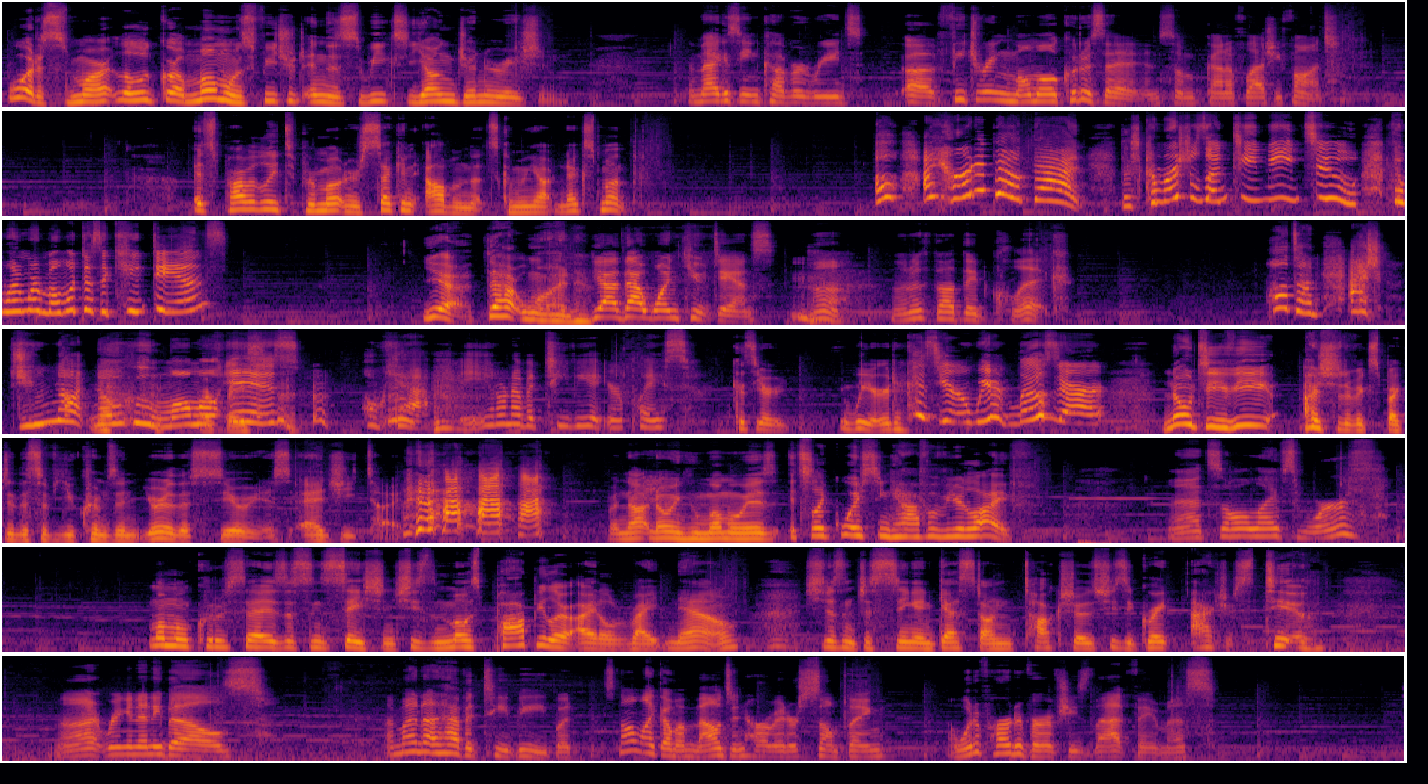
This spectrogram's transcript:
What a smart little girl. Momo is featured in this week's Young Generation. The magazine cover reads, uh, featuring Momo Kurose in some kind of flashy font. It's probably to promote her second album that's coming out next month. Oh, I heard about that! There's commercials on TV too! The one where Momo does a cute dance? Yeah, that one. Yeah, that one cute dance. Huh. Who'd have thought they'd click? Hold on, Ash, do you not know who Momo is? Oh, yeah, you don't have a TV at your place. Because you're weird. Because you're a weird loser! No TV? I should have expected this of you, Crimson. You're the serious, edgy type. but not knowing who Momo is, it's like wasting half of your life. That's all life's worth. Momo Kurose is a sensation. She's the most popular idol right now. She doesn't just sing and guest on talk shows, she's a great actress too. Not ringing any bells. I might not have a TV, but it's not like I'm a mountain hermit or something. I would have heard of her if she's that famous.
